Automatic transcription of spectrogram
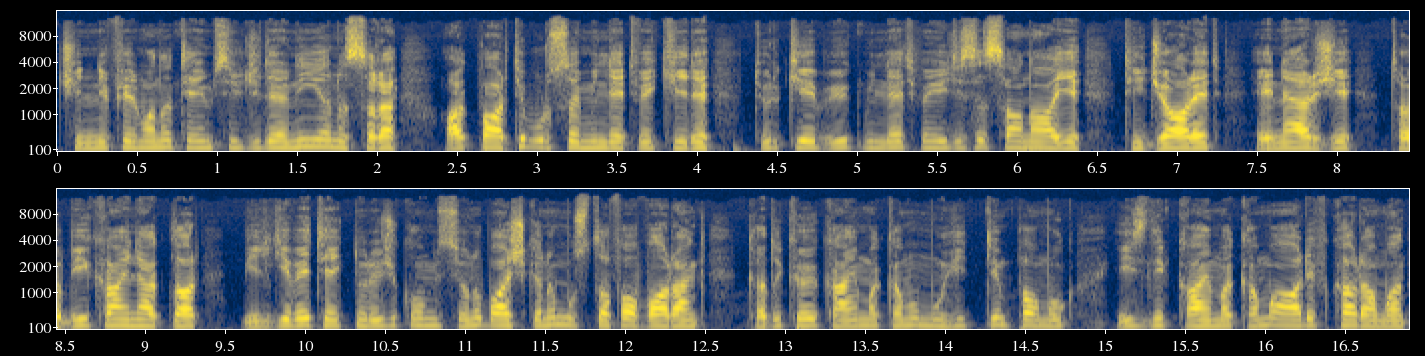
Çinli firmanın temsilcilerinin yanı sıra AK Parti Bursa Milletvekili, Türkiye Büyük Millet Meclisi Sanayi, Ticaret, Enerji, Tabi Kaynaklar, Bilgi ve Teknoloji Komisyonu Başkanı Mustafa Varank, Kadıköy Kaymakamı Muhittin Pamuk, İznik Kaymakamı Arif Karaman,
